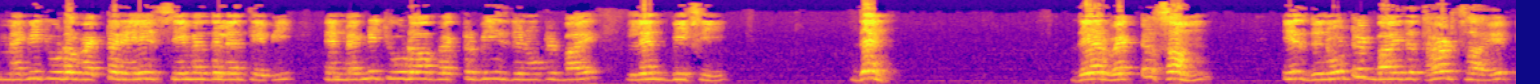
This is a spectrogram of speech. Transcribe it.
magnitude of vector A is same as the length AB and magnitude of vector B is denoted by length BC, then their vector sum is denoted by the third side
